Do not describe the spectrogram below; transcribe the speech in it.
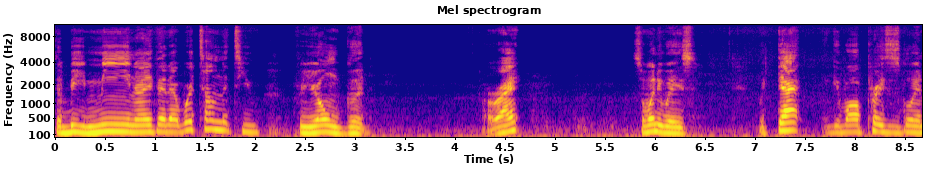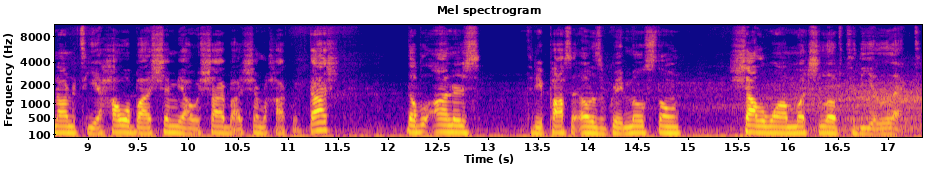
to be mean or anything like that. We're telling it to you for your own good. All right? So anyways, with that, give all praises going on to Yahweh by Hashem, Yahweh Shai by Hashem, Dash. Double honors to the apostle elders of Great Millstone. Shalom, much love to the elect.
